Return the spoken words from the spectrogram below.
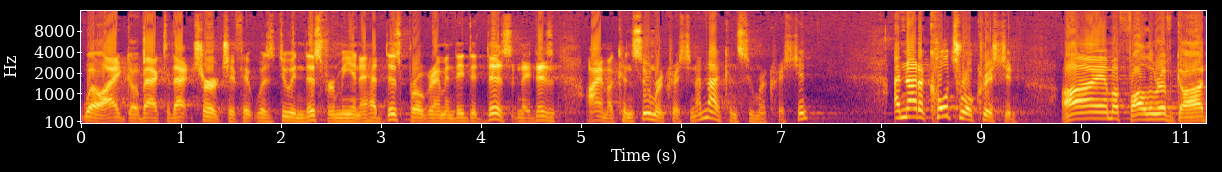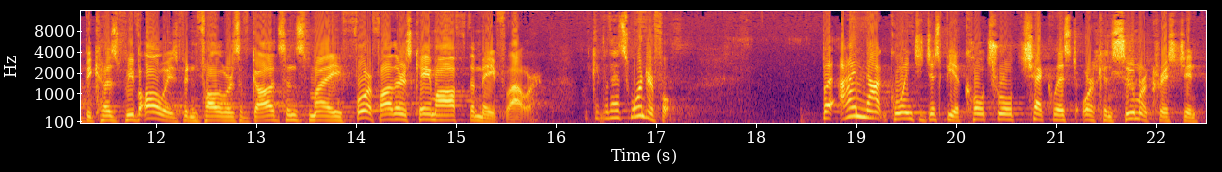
well, I'd go back to that church if it was doing this for me and it had this program and they did this and they did. I'm a consumer Christian. I'm not a consumer Christian. I'm not a cultural Christian. I am a follower of God because we've always been followers of God since my forefathers came off the Mayflower. Okay, well, that's wonderful. But I'm not going to just be a cultural checklist or consumer Christian.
